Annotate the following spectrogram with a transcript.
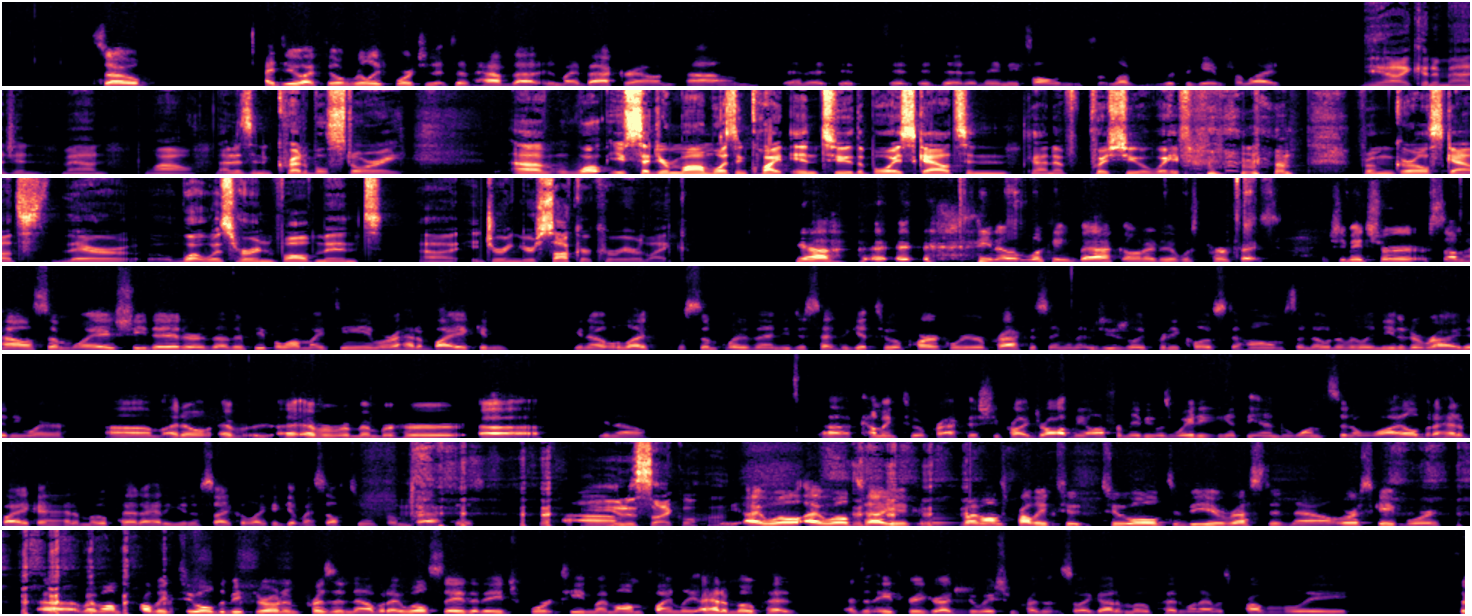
so I do. I feel really fortunate to have that in my background, um, and it, it, it it did. It made me fall in love with the game for life. Yeah, I can imagine, man. Wow, that is an incredible story. Uh, what you said your mom wasn't quite into the Boy Scouts and kind of pushed you away from from, Girl Scouts. There, what was her involvement uh, during your soccer career like? Yeah, it, you know, looking back on it, it was perfect she made sure somehow, some way she did, or the other people on my team, or I had a bike, and you know, life was simpler then. You just had to get to a park where you were practicing, and it was usually pretty close to home, so no one really needed a ride anywhere. Um, I don't ever I ever remember her, uh, you know, uh, coming to a practice. She probably dropped me off or maybe was waiting at the end once in a while. But I had a bike, I had a moped, I had a unicycle. I could get myself to and from practice. Um, unicycle. Huh? I will. I will tell you because my mom's probably too too old to be arrested now or a skateboard. Uh, my mom's probably too old to be thrown in prison now. But I will say that age 14, my mom finally. I had a moped as an eighth grade graduation present, so I got a moped when I was probably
